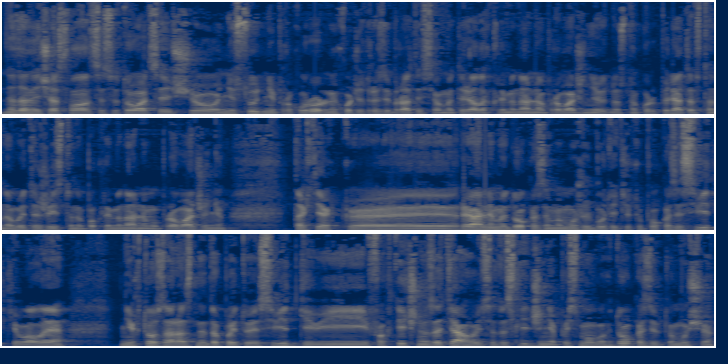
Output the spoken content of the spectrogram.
На даний час склалася ситуація, що ні суд, ні прокурор не хочуть розібратися в матеріалах кримінального провадження відносно Курпіля та встановити ж істину по кримінальному провадженню. Так як е, реальними доказами можуть бути тільки покази свідків, але ніхто зараз не допитує свідків і фактично затягується дослідження письмових доказів, тому що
